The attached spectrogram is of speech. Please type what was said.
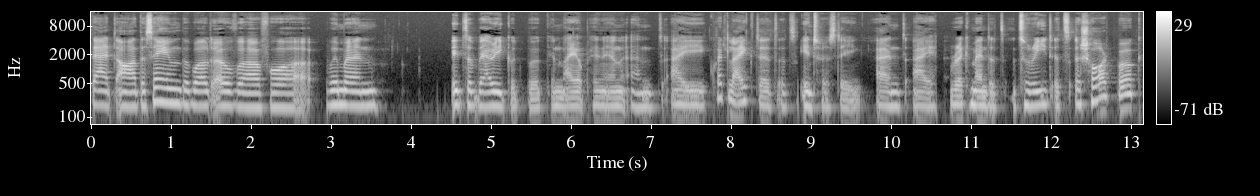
that are the same the world over for women it's a very good book in my opinion and i quite liked it. It's interesting and i recommend it to read. It's a short book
